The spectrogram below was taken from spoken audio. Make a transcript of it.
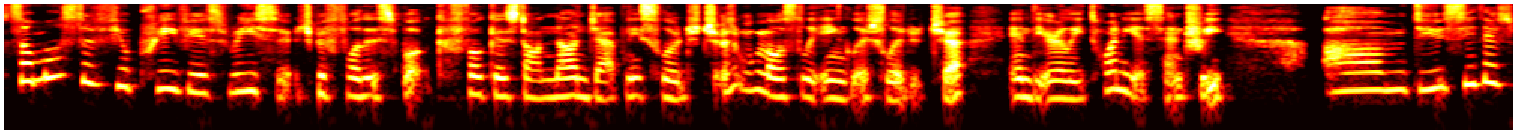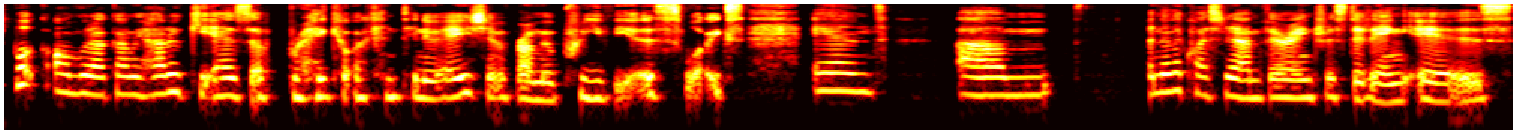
so, most of your previous research before this book focused on non Japanese literature, mostly English literature, in the early 20th century. Um, do you see this book on Murakami Haruki as a break or continuation from your previous works? And um, another question I'm very interested in is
